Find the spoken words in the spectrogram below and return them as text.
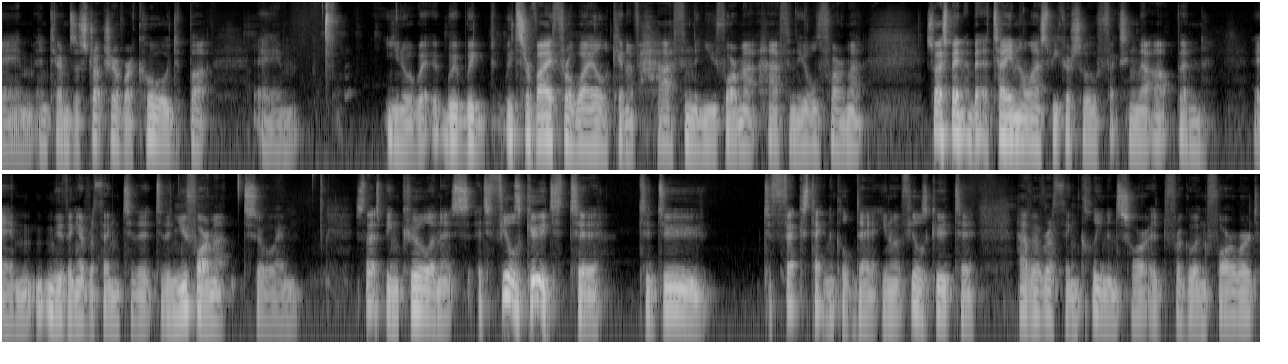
um, in terms of structure of our code, but um, you know, we, would we'd survive for a while, kind of half in the new format, half in the old format. So I spent a bit of time in the last week or so fixing that up and um, moving everything to the to the new format. So um, so that's been cool, and it's it feels good to to do to fix technical debt. You know, it feels good to have everything clean and sorted for going forward.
